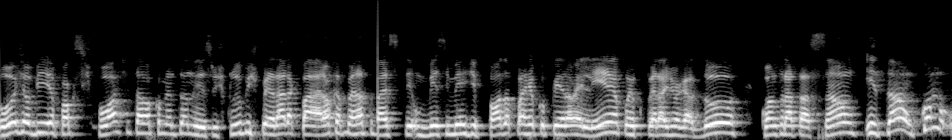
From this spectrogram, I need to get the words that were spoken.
Hoje eu vi a Fox Sports estava comentando isso. Os clubes esperaram parar o campeonato, vai ter esse mês de pausa para recuperar o elenco, recuperar jogador, contratação. Então, como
